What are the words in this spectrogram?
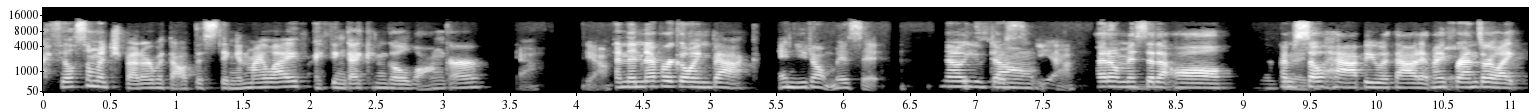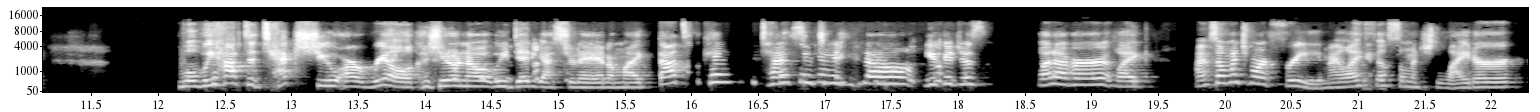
I feel so much better without this thing in my life. I think I can go longer yeah. and then never going back. And you don't miss it. No, you It's just- don't. yeah. I don't miss it at all. I'm so happy without it. My Good. friends are like, well, we have to text you our real because you don't know what we did yesterday. And I'm like, that's okay. Text That's to me. okay. You don't. You could just whatever. Like I'm so much more free. My life Yeah. feels so much lighter.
